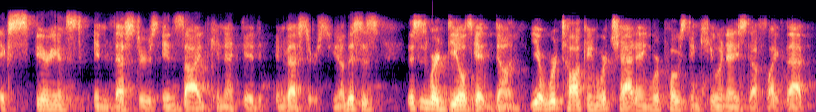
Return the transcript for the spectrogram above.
experienced investors inside connected investors. You know, this is this is where deals get done. Yeah, we're talking, we're chatting, we're posting Q and A stuff like that,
